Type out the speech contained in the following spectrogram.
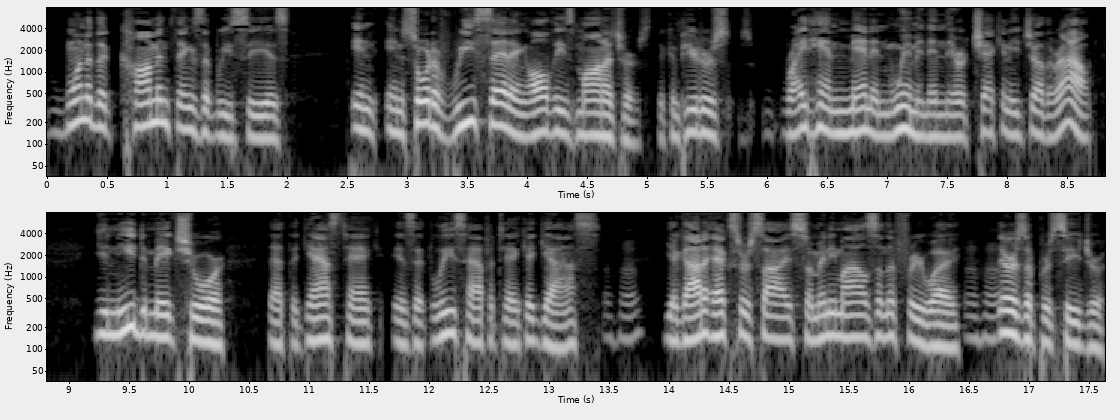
one of the common things that we see is in, in sort of resetting all these monitors, the computers, right hand men and women in there checking each other out. You need to make sure that the gas tank is at least half a tank of gas. Mm-hmm. You got to exercise so many miles on the freeway. Mm-hmm. There's a procedure.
